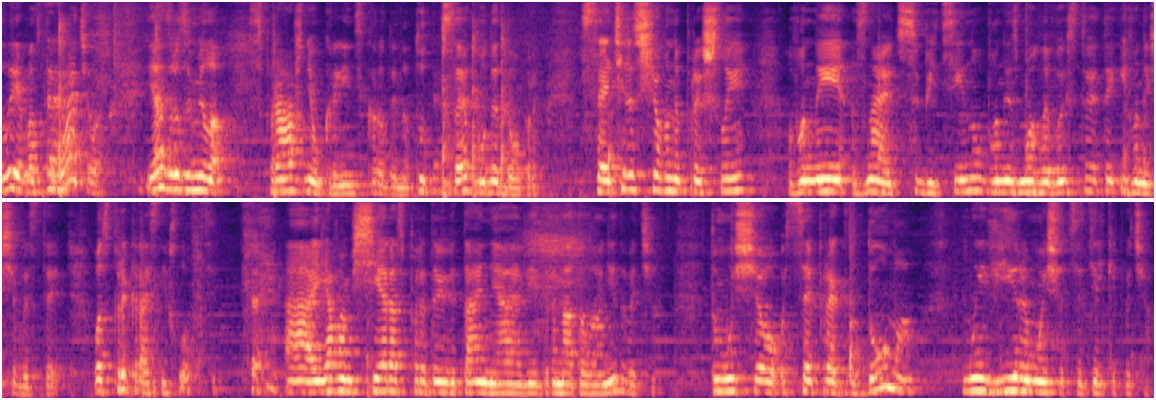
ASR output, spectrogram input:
Коли я вас побачила, я зрозуміла, справжня українська родина. Тут все буде добре. Все, через що вони прийшли, вони знають собі ціну, вони змогли вистояти і вони ще вистоять. У вас прекрасні хлопці. А, Я вам ще раз передаю вітання від Рената Леонідовича, тому що ось цей проект вдома. Ми віримо, що це тільки початок.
